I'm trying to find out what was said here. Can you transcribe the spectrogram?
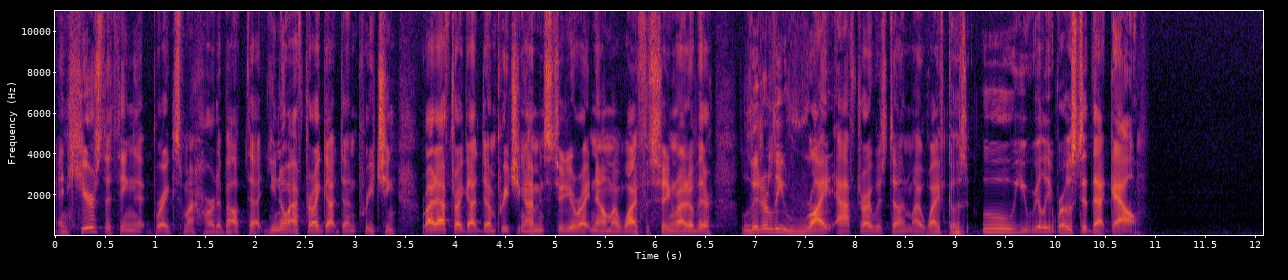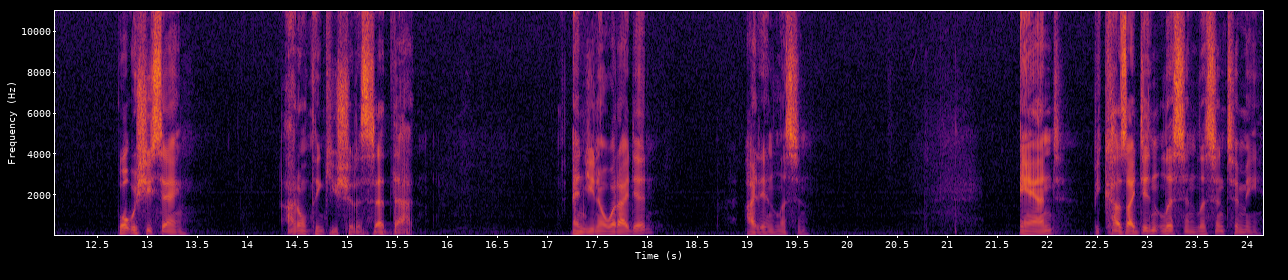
And here's the thing that breaks my heart about that. You know, after I got done preaching, right after I got done preaching, I'm in studio right now. My wife was sitting right over there. Literally, right after I was done, my wife goes, Ooh, you really roasted that gal. What was she saying? I don't think you should have said that. And you know what I did? I didn't listen. And because I didn't listen, listen to me,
